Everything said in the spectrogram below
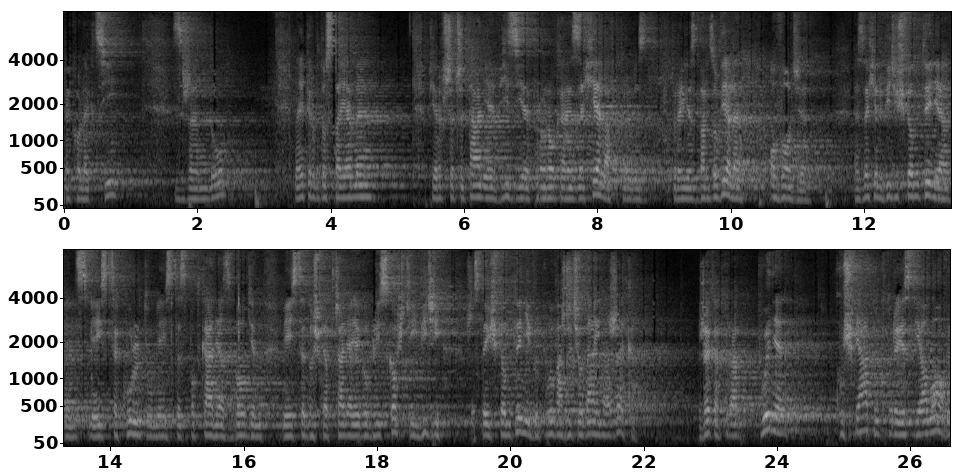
rekolekcji z rzędu. Najpierw dostajemy pierwsze czytanie, wizję proroka Ezechiela, w, którym jest, w której jest bardzo wiele o wodzie. Ezechiel widzi świątynię, a więc miejsce kultu, miejsce spotkania z Bogiem, miejsce doświadczania Jego bliskości i widzi, że z tej świątyni wypływa życiodajna rzeka. Rzeka, która płynie ku światu, który jest jałowy,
